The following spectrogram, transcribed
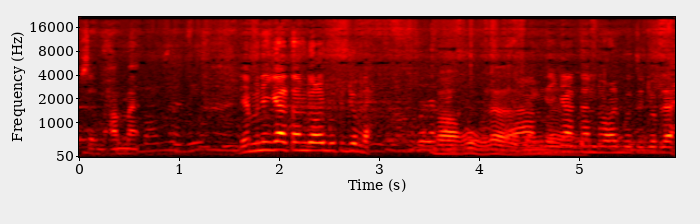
Ustaz Muhammad. Dia meninggal tahun 2017. Barulah Ah, meninggal tahun 2017.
